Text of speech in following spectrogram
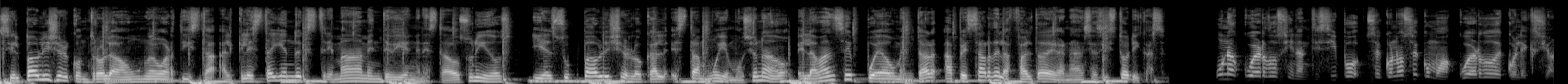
si el publisher controla a un nuevo artista al que le está yendo extremadamente bien en Estados Unidos y el subpublisher local está muy emocionado, el avance puede aumentar a pesar de la falta de ganancias históricas. Un acuerdo sin anticipo se conoce como acuerdo de colección,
